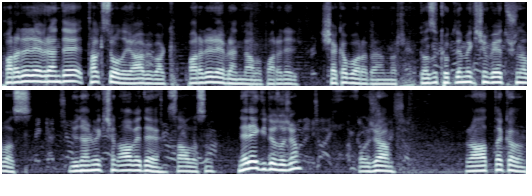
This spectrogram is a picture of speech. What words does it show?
Paralel evrende taksi olayı abi bak. Paralel evrende ama paralel. Şaka bu arada yanlar. Gazı köklemek için V tuşuna bas. Yönelmek için A ve D. Sağ olasın. Nereye gidiyoruz hocam? Hocam. Rahatta kalın.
